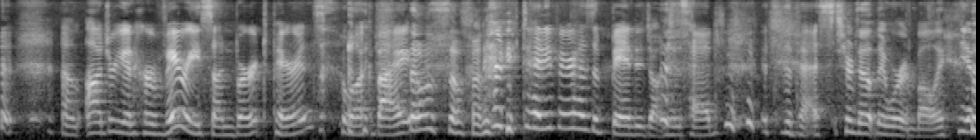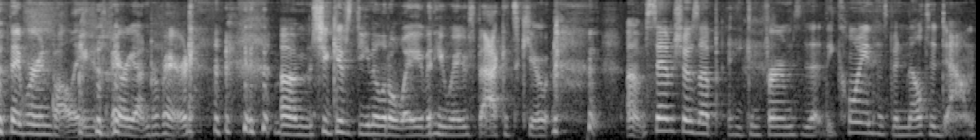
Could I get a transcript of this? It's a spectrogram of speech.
um, Audrey and her very sunburnt parents walk by. That was so funny. Her teddy bear has a bandage on his head. It's the best. Turns out they were in Bali. Yep, they were in Bali, very unprepared. Um, she gives Dean a little wave and he waves back. It's cute. Um, Sam shows up and he confirms that the coin has been melted down.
